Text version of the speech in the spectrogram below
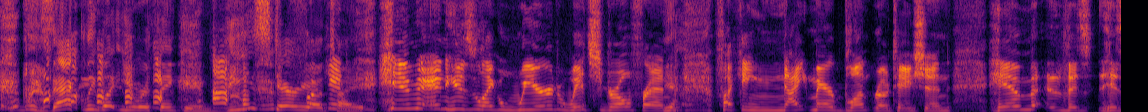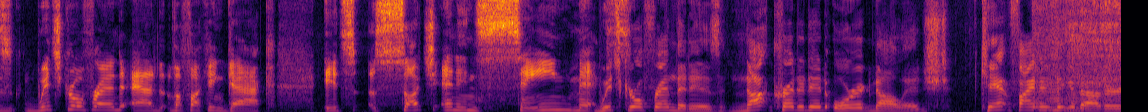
exactly what you were thinking. These stereotype. Fucking him and his like weird witch girlfriend, fucking nightmare blunt rotation. Him, this his witch girlfriend, and the fucking gack. It's such an insane mix. Which girlfriend that is not credited or acknowledged. Can't find anything about her.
